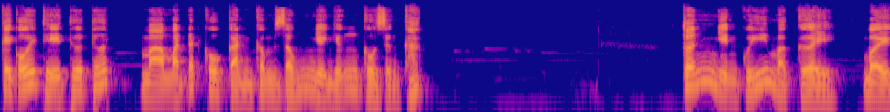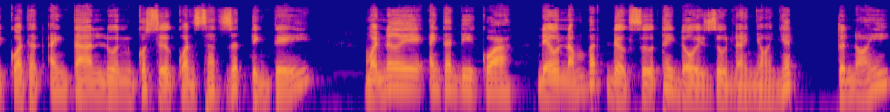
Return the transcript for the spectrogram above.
Cây cối thì thưa thớt mà mặt đất khô cằn không giống như những khu rừng khác. Tuấn nhìn quý mà cười bởi quả thật anh ta luôn có sự quan sát rất tinh tế. Mọi nơi anh ta đi qua đều nắm bắt được sự thay đổi dù là nhỏ nhất. Tuấn nói,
